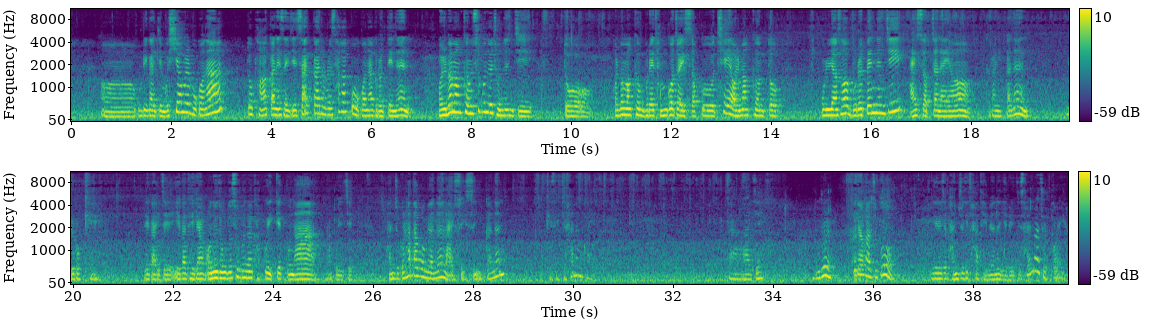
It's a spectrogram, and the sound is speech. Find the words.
어, 우리가 이제 뭐 시험을 보거나 또 방앗간에서 이제 쌀가루를 사갖고 오거나 그럴 때는 얼마만큼 수분을 줬는지 또 얼마만큼 물에 담궈져 있었고 체에 얼만큼 또 올려서 물을 뺐는지 알 수 없잖아요. 그러니까는 이렇게 내가 이제 얘가 대략 어느 정도 수분을 갖고 있겠구나 라고 이제 반죽을 하다 보면은 알 수 있으니까는 이렇게 해서 이제 하는 거예요. 자, 이제 물을 끓여가지고 얘를 이제 반죽이 다 되면은 얘를 이제 삶아줄 거예요.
